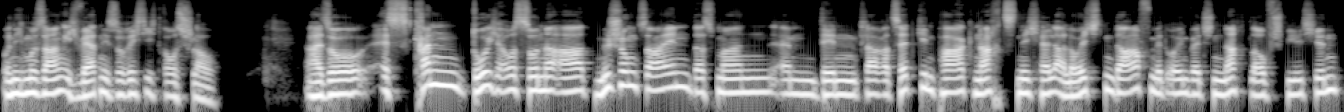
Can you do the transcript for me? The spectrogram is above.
und ich muss sagen, ich werde nicht so richtig draus schlau. Also es kann durchaus so eine Art Mischung sein, dass man ähm, den Clara Zetkin Park nachts nicht hell erleuchten darf mit irgendwelchen Nachtlaufspielchen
